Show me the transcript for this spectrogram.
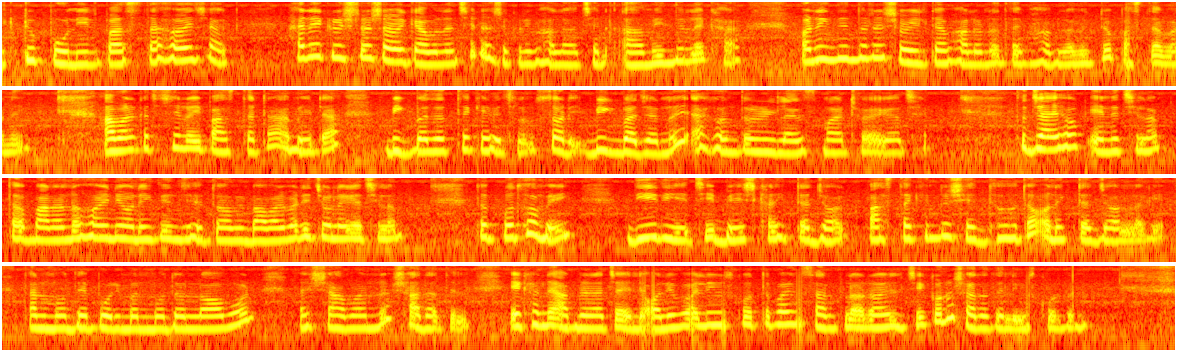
একটু পনির পাস্তা হয়ে যাক। হরে কৃষ্ণ, সবাই কেমন আছেন? আশা করি ভালো আছেন। আমি ইন্দুলেখা অনেক দিন ধরে শরীরটা ভালো না, তাই ভাবলাম একটু পাস্তা বানাই। আমার কাছে ছিল এই পাস্তাটা, আমি এটা বিগ বাজার থেকে এনেছিলাম। সরি বিগ বাজার নয়, এখন তো রিলায়েন্স স্মার্ট হয়ে গেছে। তো যাই হোক, এনেছিলাম। তা বানানো হয়নি অনেক দিন যেহেতু আমি বাবার বাড়ি চলে গেছিলাম। তো প্রথমেই দিয়ে দিয়েছি বেশ খানিকটা জল। পাস্তা কিন্তু সেদ্ধ হতে অনেকটা জল লাগে। তার মধ্যে পরিমাণ মতো লবণ আর সামান্য সাদা তেল। এখানে আপনারা চাইলে অলিভ অয়েল ইউজ করতে পারেন, সানফ্লাওয়ার অয়েল যে কোনো সাদা তেল ইউজ করবেন।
